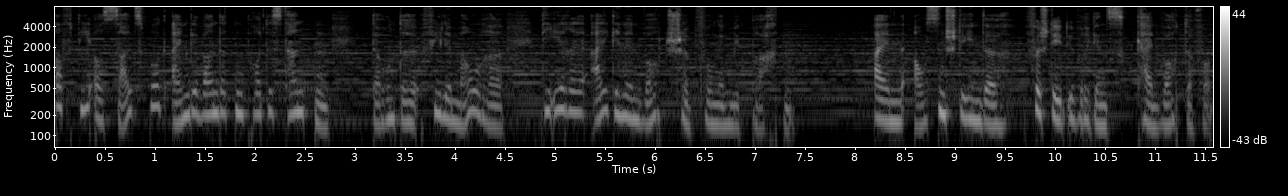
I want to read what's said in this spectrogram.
auf die aus Salzburg eingewanderten Protestanten, darunter viele Maurer, die ihre eigenen Wortschöpfungen mitbrachten. Ein Außenstehender versteht übrigens kein Wort davon.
